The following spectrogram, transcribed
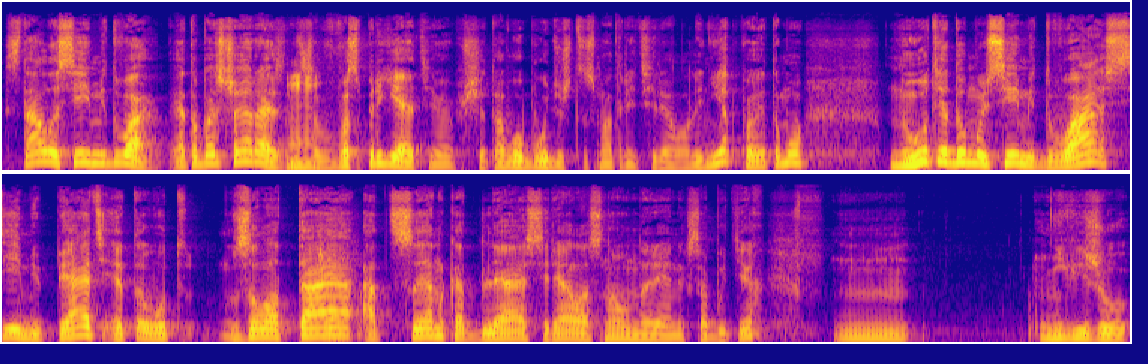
стало 7,2. Это большая разница mm-hmm. в восприятии вообще того, будешь ты смотреть сериал или нет. Поэтому, ну вот я думаю, 7,2, 7,5 — это вот золотая оценка для сериала, основанного на реальных событиях. Не вижу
